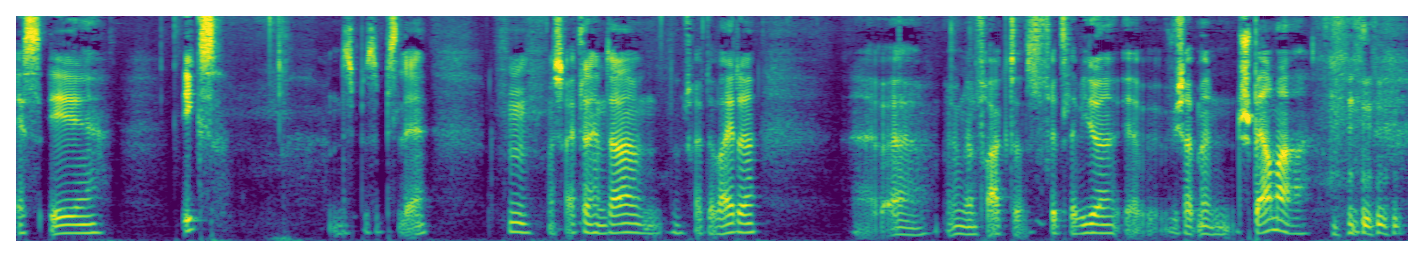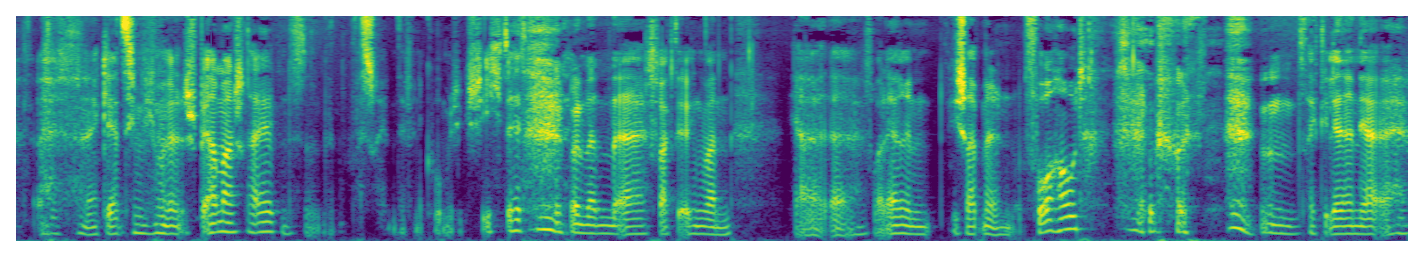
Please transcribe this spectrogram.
S-E-X. Und das ist ein bisschen, äh, hm, was schreibt er denn da? Und dann schreibt er weiter. Äh, äh, irgendwann fragt Fritzler wieder, ja, wie schreibt man Sperma? Äh, dann erklärt sie, wie man Sperma schreibt. Ist, was schreibt denn der für eine komische Geschichte? Und dann äh, fragt er irgendwann, ja, äh, Frau Lehrerin, wie schreibt man Vorhaut? Und dann sagt die Lehrerin, ja, äh,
